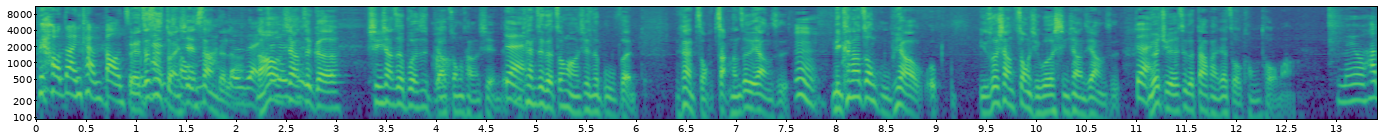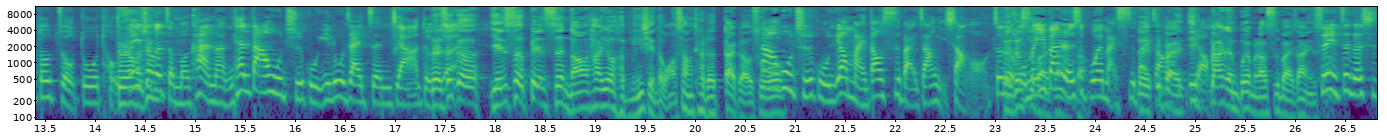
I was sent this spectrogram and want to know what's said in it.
不要乱看报纸。对，这是短线上的啦对。对？然后像这个星象这部分是比较中长线的。对你看这个中长线的部分，你看总涨成这个样子，嗯嗯，你看到这种股票，我比如说像重企或者星象这样子，你会觉得这个大盘在走空头吗？没有，它都走多头，对啊所以这个怎么看呢？你看大户持股一路在增加，对不对？对，这个颜色变深，然后它又很明显的往上跳，就代表说大户持股要买到四百张以上哦，这对就个我们一般人是不会买四百对一百一般人不会买到四百张以上。所以这个是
